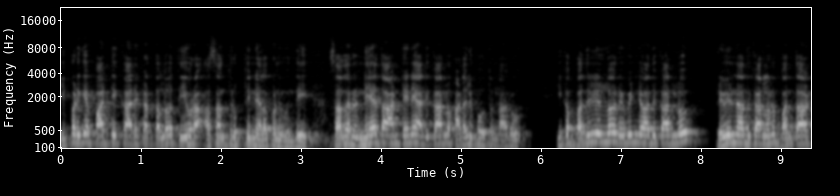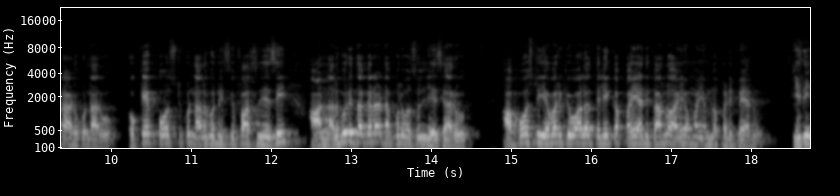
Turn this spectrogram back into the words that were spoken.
ఇప్పటికే పార్టీ కార్యకర్తల్లో తీవ్ర అసంతృప్తి నెలకొని ఉంది. సదరు నేత అంటేనే అధికారులు హడలిపోతున్నారు. ఇక బదిలీల్లో రెవెన్యూ అధికారులు రెవెన్యూ అధికారులను బంతాట ఆడుకున్నారు. ఒకే పోస్టుకు నలుగురిని సిఫార్సు చేసి ఆ నలుగురి దగ్గర డబ్బులు వసూలు చేశారు. ఆ పోస్టు ఎవరికి ఇవ్వాలో తెలియక పై అధికారులు అయోమయంలో పడిపోయారు. ఇది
